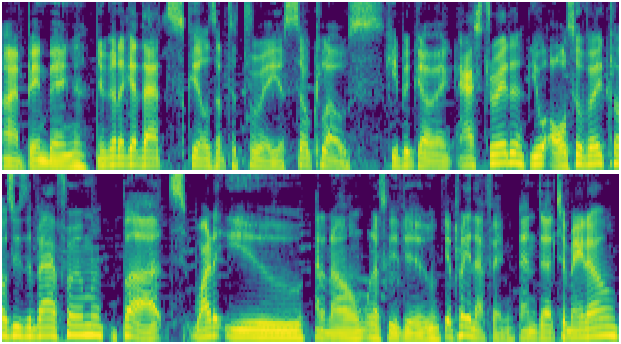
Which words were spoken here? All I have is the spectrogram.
All right, Bing Bing. You're gonna get that skills up to three. You're so close. Keep it going. Astrid, you were also very close to the bathroom, but why don't you, I don't know, what else can you do? You're playing that thing. And uh, Tomato,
